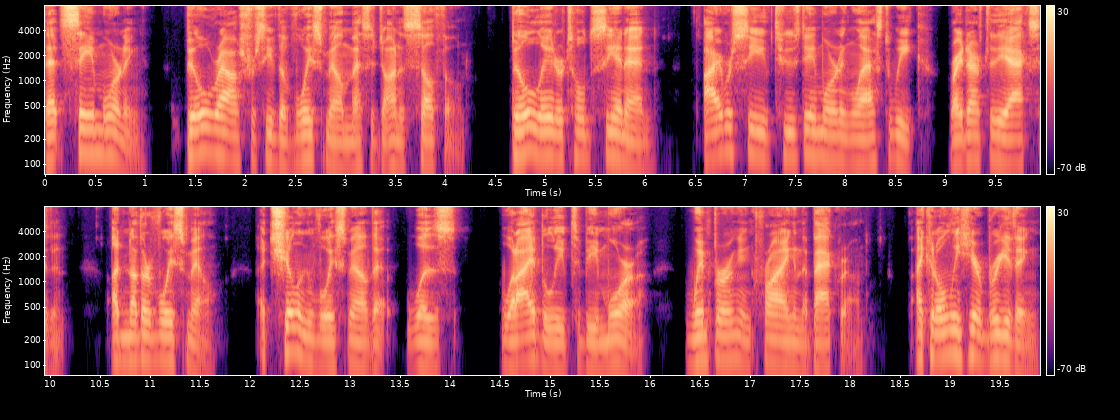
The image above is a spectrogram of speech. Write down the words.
That same morning, Bill Rausch received a voicemail message on his cell phone. Bill later told CNN, I received Tuesday morning last week, right after the accident, another voicemail, a chilling voicemail that was what I believe to be Maura, whimpering and crying in the background. I could only hear breathing,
